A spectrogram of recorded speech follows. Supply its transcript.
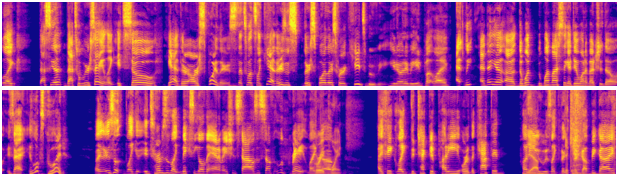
like that's the that's what we were saying. Like, it's so yeah. There are spoilers. That's what's like. Yeah, there's a, there's spoilers for a kids movie. You know what I mean? But like at least, and then yeah, uh, the one the one last thing I did want to mention though is that it looks good. Like, it's like in terms of like mixing all the animation styles and stuff, it looked great. Like, great um, point I think like Detective Putty or the Captain Putty, Yeah. who was like the, Yeah. the Gumby guy.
